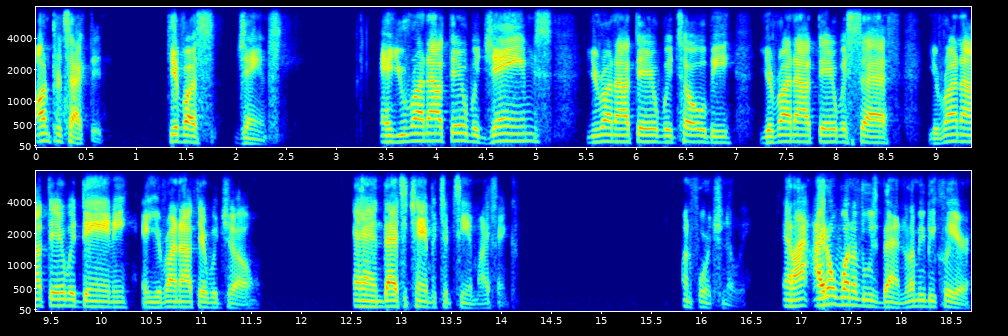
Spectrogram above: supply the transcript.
Unprotected. Give us James. And you run out there with James, you run out there with Tobi, you run out there with Seth, you run out there with Danny, and you run out there with Joe. And that's a championship team, I think. Unfortunately. And I, I don't want to lose Ben. Let me be clear.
